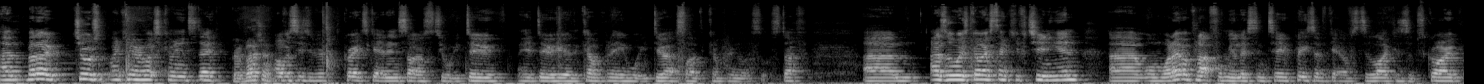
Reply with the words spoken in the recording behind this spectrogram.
um, but no, George, thank you very much for coming in today. Been a pleasure. Obviously, it's great to get an insight into what you do here, do here at the company, what you do outside the company, all that sort of stuff. Um, as always, guys, thank you for tuning in um, on whatever platform you're listening to. Please don't forget, to like and subscribe.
